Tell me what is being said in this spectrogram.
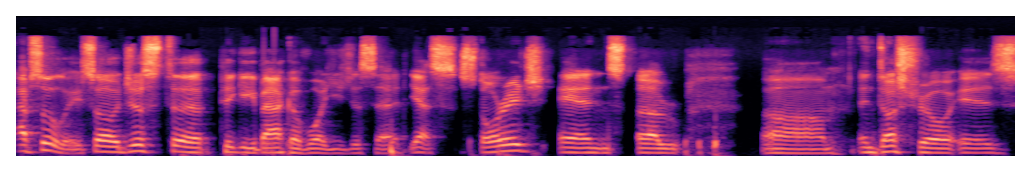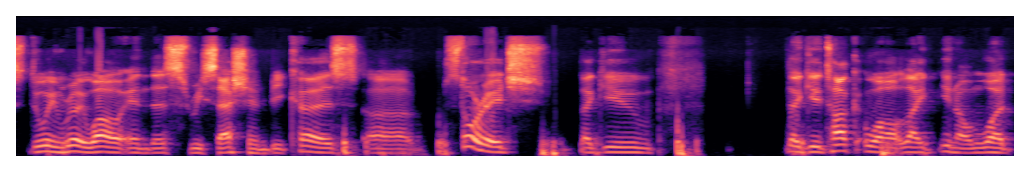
absolutely so just to piggyback of what you just said yes storage and uh, um, industrial is doing really well in this recession because uh, storage, like you, like you talk, well, like you know what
